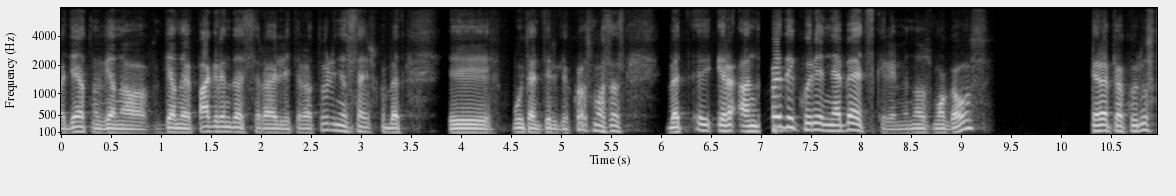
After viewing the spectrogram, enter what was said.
padėti. Nu, vieno, vienoje pagrindas yra literatūrinis, aišku, bet e, būtent irgi kosmosas. Bet e, yra androidai, kurie nebeatskiriami nuo žmogaus ir apie kurius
